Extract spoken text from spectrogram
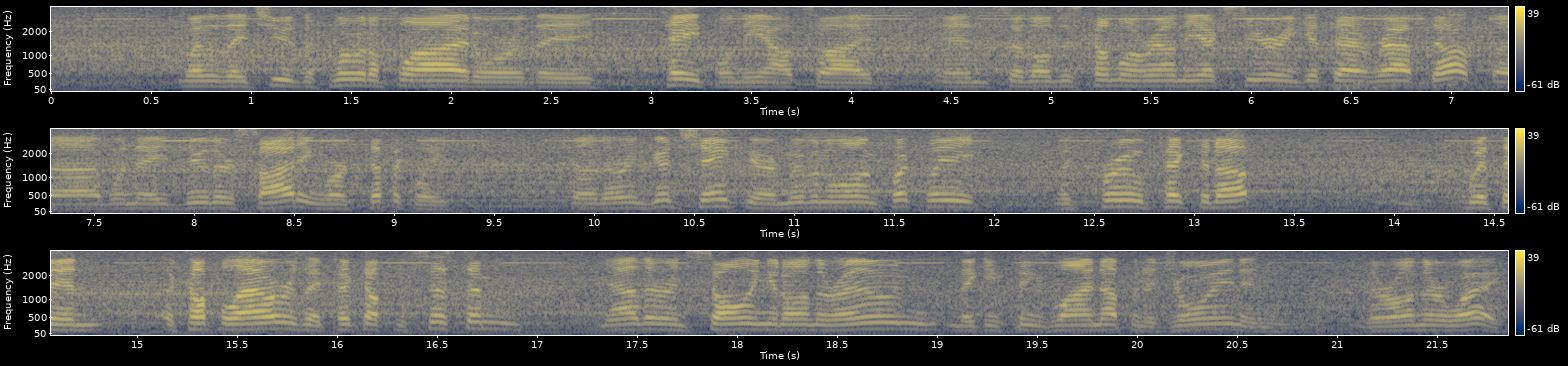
whether they choose the fluid applied or the tape on the outside. And so they'll just come around the exterior and get that wrapped up uh, when they do their siding work typically. So they're in good shape here, moving along quickly. The crew picked it up. Within a couple hours, they picked up the system. Now they're installing it on their own, making things line up in a join, and they're on their way.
